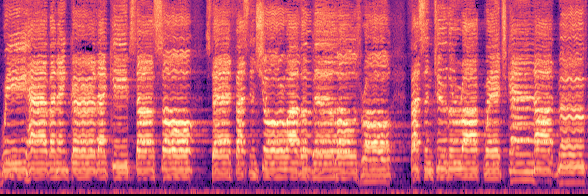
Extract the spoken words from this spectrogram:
We have an anchor that keeps the soul steadfast and sure while the billows roll. Fastened to the rock which cannot move,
